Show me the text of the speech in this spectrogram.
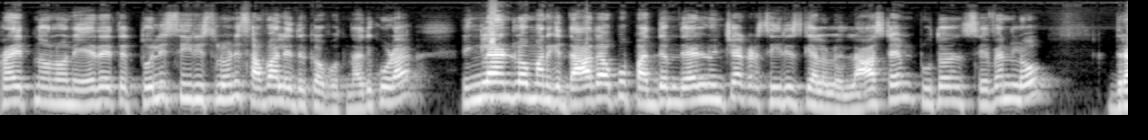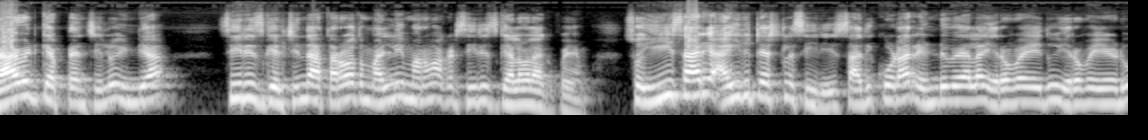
ప్రయత్నంలోనే ఏదైతే తొలి సిరీస్లోని సవాల్ ఎదుర్కోబోతుంది. అది కూడా ఇంగ్లాండ్లో మనకి దాదాపు పద్దెనిమిది ఏళ్ళ నుంచి అక్కడ సిరీస్ గెలవలేదు. లాస్ట్ టైం టూ థౌజండ్ సెవెన్లో ద్రావిడ్ కెప్టెన్సీలో ఇండియా సిరీస్ గెలిచింది. ఆ తర్వాత మళ్ళీ మనం అక్కడ సిరీస్ గెలవలేకపోయాం. సో ఈసారి ఐదు టెస్టుల సిరీస్. అది కూడా రెండు వేల ఇరవై ఐదు ఇరవై ఏడు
